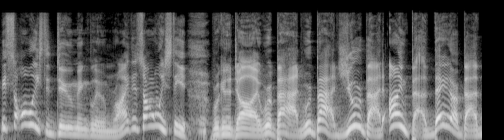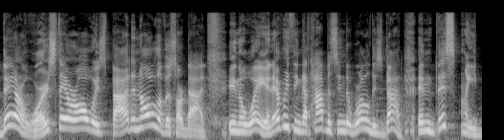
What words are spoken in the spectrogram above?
It's always the doom and gloom, right? It's always the, we're gonna die, we're bad, we're bad, you're bad, I'm bad, they are bad, they are worse, they are always bad, and all of us are bad in a way, and everything that happens in the world is bad. And this idea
